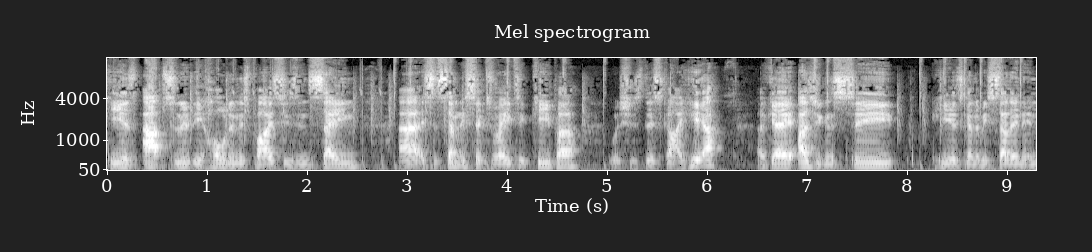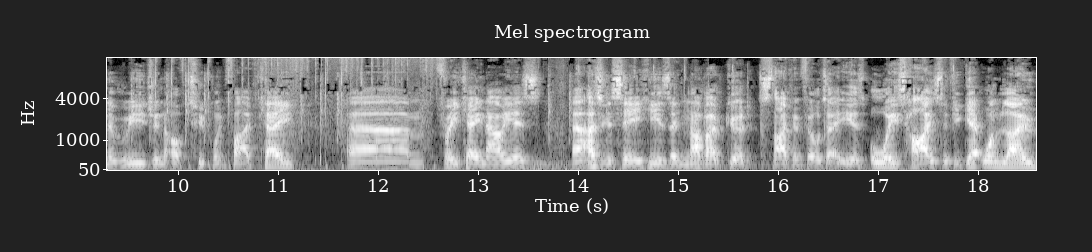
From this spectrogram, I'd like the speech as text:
He is absolutely holding his price. He's insane. Uh, it's a 76 rated keeper, which is this guy here. Okay, as you can see, he is going to be selling in the region of 2.5k. Um, 3k now he is. Uh, as you can see, he is another good sniping filter. He is always high, so if you get one low,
